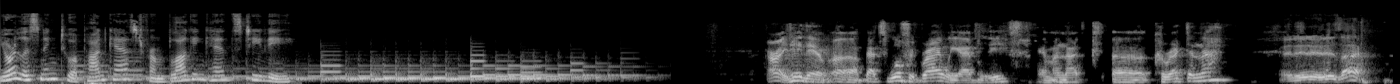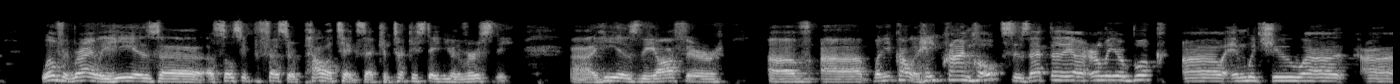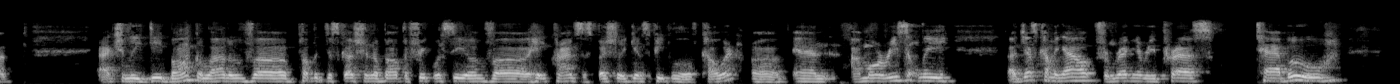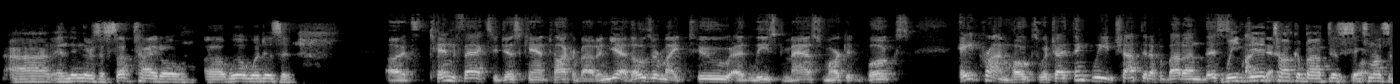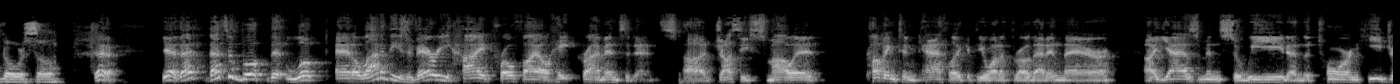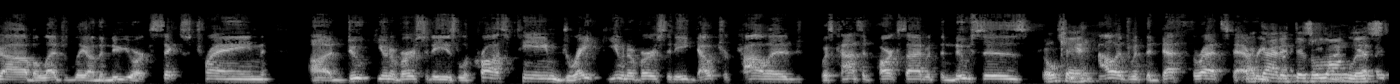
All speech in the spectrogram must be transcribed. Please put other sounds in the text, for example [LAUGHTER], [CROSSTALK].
You're listening to a podcast from Blogging Heads TV. All right, hey there. Uh, that's Wilfred Briley, I believe. Am I not uh, correct in that? It, it is I. Wilfred Briley, he is uh, associate professor of politics at Kentucky State University. Uh, he is the author of uh, what do you call it? Hate crime hoax. Is that the uh, earlier book in which you actually debunk a lot of uh, public discussion about the frequency of uh, hate crimes, especially against people of color. Uh, and uh, more recently, uh, just coming out from Regnery Press, Taboo. Uh, and then there's a subtitle. Will, what is it? it's 10 Facts You Just Can't Talk About. And yeah, those are my two, at least, mass market books. Hate Crime Hoax, which I think we chopped it up about on this. We did talk about this six months ago or so. Yeah. Yeah, that that's a book that looked at a lot of these very high profile hate crime incidents. Uh, Jussie Smollett, Covington Catholic, if you want to throw that in there. Uh, Yasmin Seweid and the torn hijab allegedly on the New York Six train. Uh, Duke University's lacrosse team, Drake University, Goucher College, Wisconsin Parkside with the nooses, okay, College with the death threats to every. I got it. There's a long list.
